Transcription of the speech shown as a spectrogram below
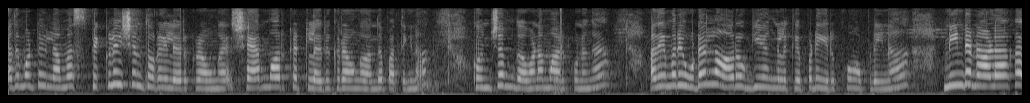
அது மட்டும் இல்லாமல் ஸ்பெக்குலேஷன் துறையில் இருக்கிறவங்க ஷேர் மார்க்கெட்டில் இருக்கிறவங்க வந்து பார்த்திங்கன்னா கொஞ்சம் கவனமாக இருக்கணுங்க. அதே மாதிரி உடல் ஆரோக்கியங்களுக்கு எப்படி இருக்கும் அப்படின்னா நீண்ட நாளாக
